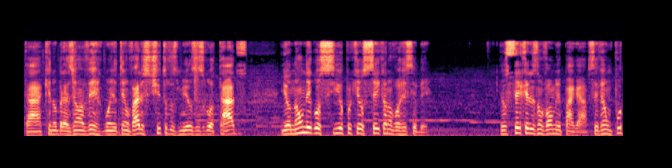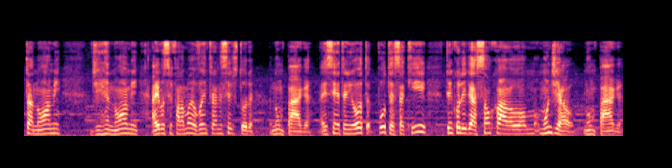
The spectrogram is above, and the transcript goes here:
Tá? Aqui no Brasil é uma vergonha. Eu tenho vários títulos meus esgotados e eu não negocio porque eu sei que eu não vou receber. Eu sei que eles não vão me pagar. Você vê um puta nome de renome, aí você fala, mano, eu vou entrar nessa editora, não paga. Aí você entra em outra, puta, essa aqui tem coligação com a Mundial, não paga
